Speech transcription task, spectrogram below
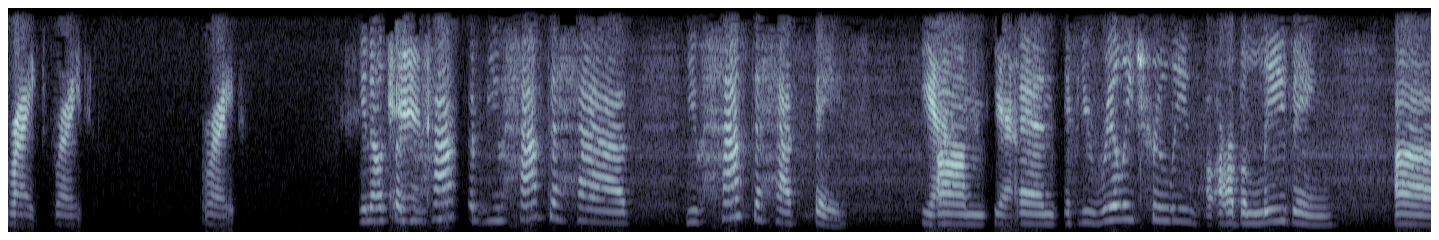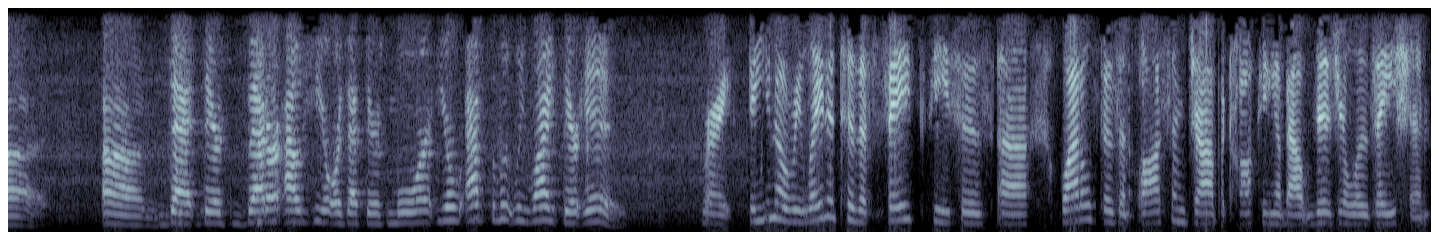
right, right, right. You know, so you have to you have to have you have to have faith. Yeah, Um, yeah. And if you really truly are believing uh, um, that there's better out here or that there's more, you're absolutely right. There is. Right. And you know, related to the faith pieces, uh, Wattles does an awesome job of talking about visualization.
